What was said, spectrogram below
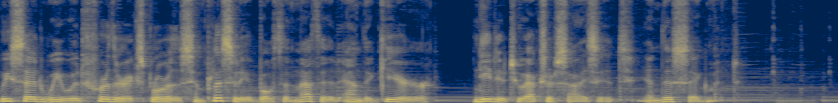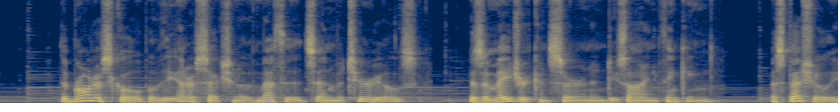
We said we would further explore the simplicity of both the method and the gear needed to exercise it in this segment. The broader scope of the intersection of methods and materials is a major concern in design thinking, especially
